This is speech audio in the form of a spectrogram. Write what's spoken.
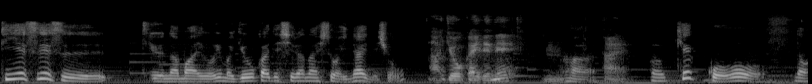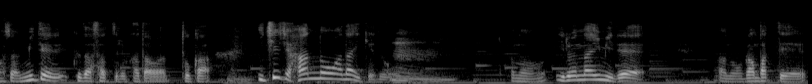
TSS っていう名前を今業界で知らない人はいないでしょ、あ業界でね、うん。ははいい、結構なんかさ見てくださってる方はとかいちいち反応はないけど、うん、うんあのいろんな意味であの頑張って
